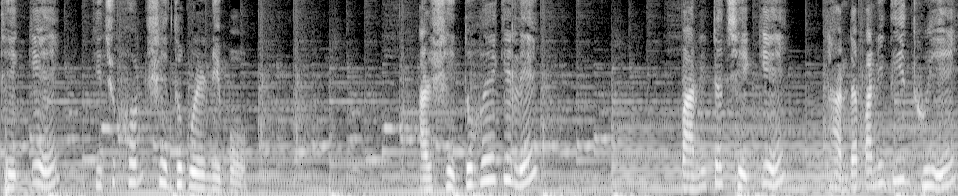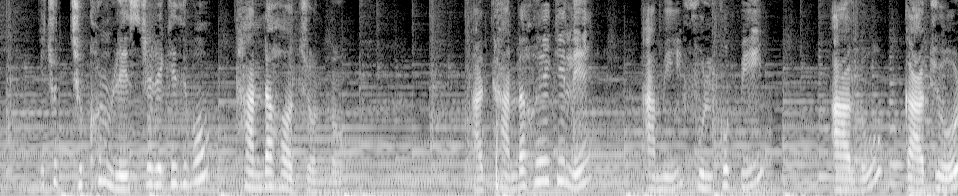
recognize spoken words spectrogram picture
ঢেকে কিছুক্ষণ সেদ্ধ করে নেব। আর সেদ্ধ হয়ে গেলে পানিটা ছেঁকে ঠান্ডা পানি দিয়ে ধুয়ে কিছু কিছুক্ষণ রেস্টে রেখে দিব ঠান্ডা হওয়ার জন্য। আর ঠান্ডা হয়ে গেলে আমি ফুলকপি, আলু, গাজর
